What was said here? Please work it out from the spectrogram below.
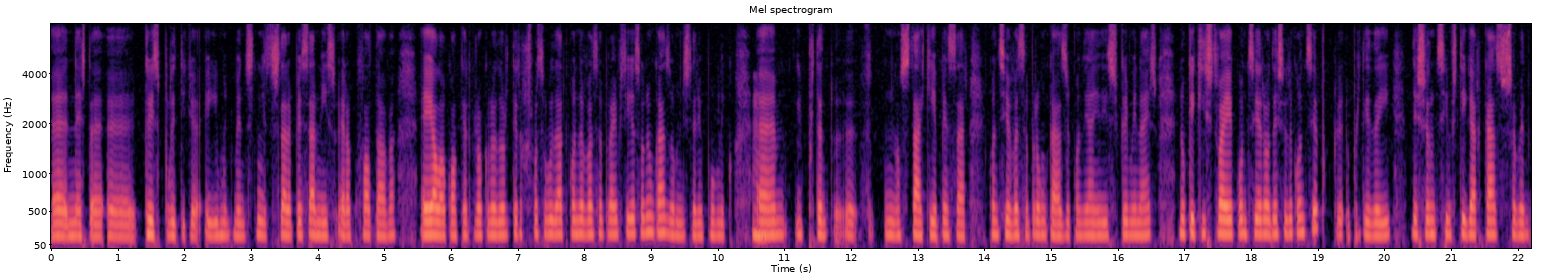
uh, nesta uh, crise política e muito menos tinha de estar a pensar nisso, era o que faltava a ela ou qualquer procurador ter responsabilidade quando avança para a investigação de um caso, ao Ministério Público. Hum. Um, e portanto, não se está aqui a pensar quando se avança para um caso, quando há indícios criminais, no que é que isto vai acontecer ou deixa de acontecer, porque a partir daí deixando de se investigar casos, sabendo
